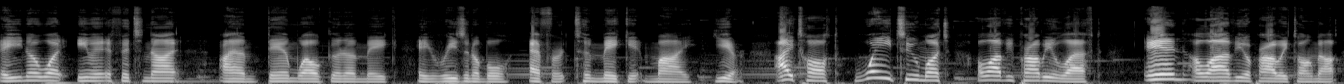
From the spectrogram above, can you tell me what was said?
And you know what? Even if it's not, I am damn well gonna make a reasonable effort to make it my year. I talked way too much. A lot of you probably left. And a lot of you are probably talking about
